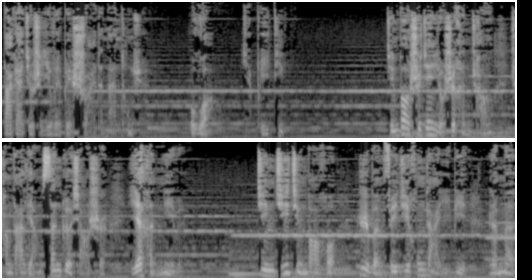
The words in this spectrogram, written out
大概就是一位被甩的男同学，不过也不一定。警报时间有时很长，长达两三个小时，也很腻味。紧急警报后。日本飞机轰炸已毕，人们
